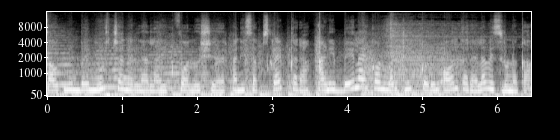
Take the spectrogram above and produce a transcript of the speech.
साऊथ मुंबई न्यूज चॅनलला लाईक फॉलो शेअर आणि सबस्क्राईब करा आणि बेल आयकॉनवर क्लिक करून ऑल करायला विसरू नका.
